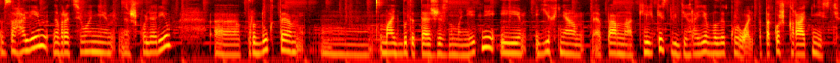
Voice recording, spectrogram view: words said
Взагалі, в раціоні школярів е, продукти мають бути теж різноманітні, і їхня е, певна кількість відіграє велику роль, а також кратність.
